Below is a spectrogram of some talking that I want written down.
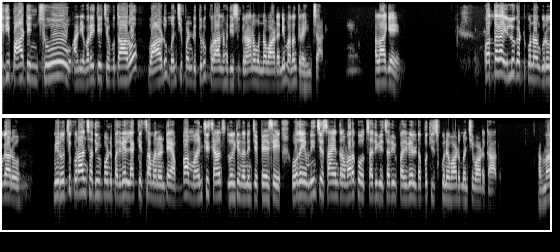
ఇది పాటించు అని ఎవరైతే చెబుతారో వాడు మంచి పండితుడు కురాన్ హదీసు జ్ఞానం ఉన్నవాడని మనం గ్రహించాలి. అలాగే కొత్తగా ఇల్లు కట్టుకున్నాం గురువుగారు. మీరు వచ్చి కురాన్ చదివిపోండి పదివేలు లెక్కిస్తామనంటే అబ్బా మంచి ఛాన్స్ దొరికిందని చెప్పేసి ఉదయం నుంచి సాయంత్రం వరకు చదివి చదివి పదివేలు డబ్బు తీసుకునేవాడు మంచివాడు కాదు. అమ్మా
